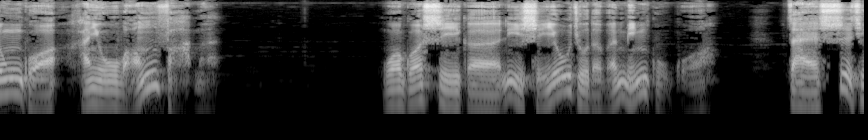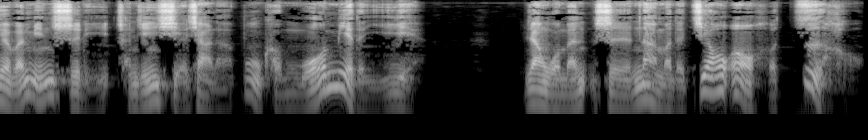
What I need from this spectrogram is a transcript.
中国还有王法吗？我国是一个历史悠久的文明古国，在世界文明史里曾经写下了不可磨灭的一页，让我们是那么的骄傲和自豪。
